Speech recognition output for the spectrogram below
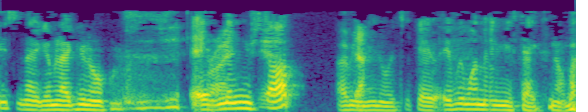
this, and like, I'm like you know, and Right, then you yeah. stop. I mean, Yeah. you know, it's okay. Everyone make mistakes, you know,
